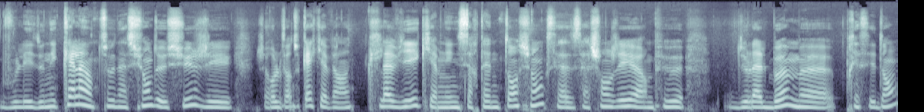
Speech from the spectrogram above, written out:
vous voulez donner quelle intonation dessus? J'ai relevé en tout cas qu'il y avait un clavier qui amenait une certaine tension, que ça, ça changeait un peu de l'album euh, précédent.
